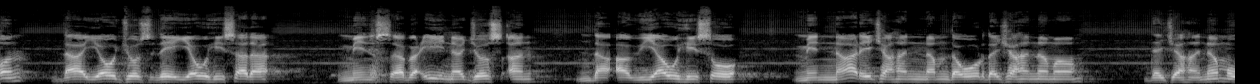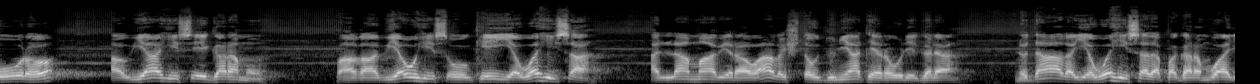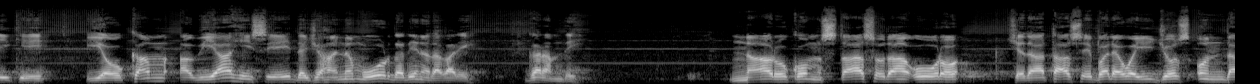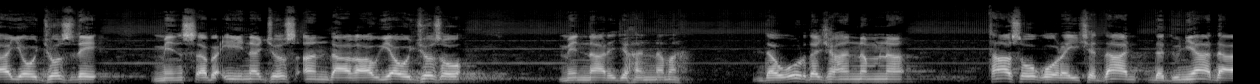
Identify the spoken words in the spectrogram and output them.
دا یو جز دی یو حصه ده من سبعین جزءا د اویاو حصو من نار جهنم د اور د جهنم د جهنم اور اویا حصې ګرمو په هغه اویاو حصو کې یوه حصه الله ماوې راواغشته او دنیا ته یې راولېږله نو دا هغه یوه حصه ده په ګرموالي کې یو کم اویا حصې د جهنم اور د دې نه دغه دی ګرم دی نارکم ستاسو دا اور چې دا تاسې بلوئ جزء دا یو جز دی من سبعین جزءا دا غاویو جزو من نار جهنم د اور د جهنم نه تاسو وګورئ چې دا د دنیا دا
